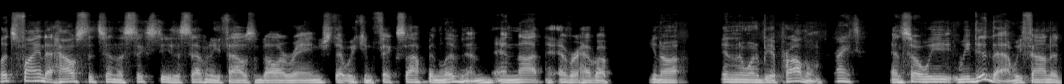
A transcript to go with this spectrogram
let's find a house that's in the sixty to seventy thousand dollar range that we can fix up and live in, and not ever have a, you know, and it wouldn't be a problem. Right and so we we did that. We found a,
